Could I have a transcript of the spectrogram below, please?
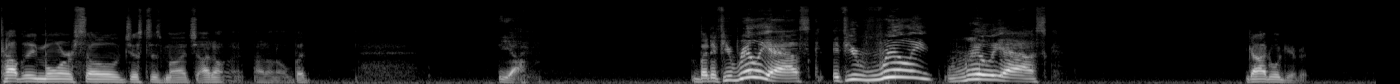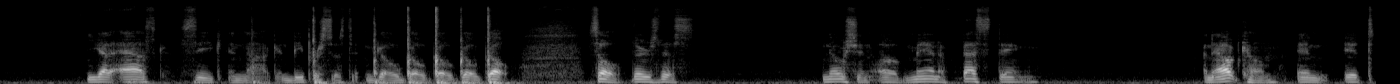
probably more so just as much. I don't i don't know but yeah. But if you really ask if you really really ask god will give it. You got to ask seek and knock and be persistent and go go go go go. So there's this notion of manifesting an outcome and it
